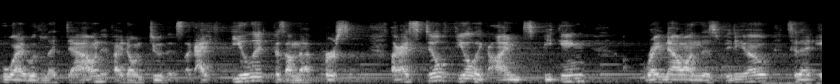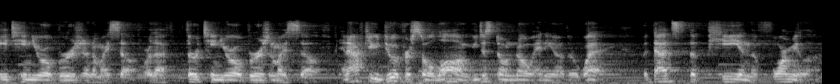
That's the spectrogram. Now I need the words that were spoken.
who I would let down if I don't do this. Like I feel it because I'm that person. Like I still feel like I'm speaking right now on this video to that 18 year old version of myself or that 13 year old version of myself. And after you do it for so long, you just don't know any other way. But that's the P in the formula.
